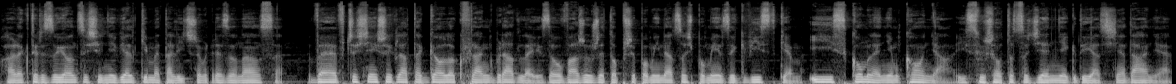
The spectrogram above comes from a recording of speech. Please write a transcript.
charakteryzujący się niewielkim metalicznym rezonansem. We wcześniejszych latach geolog Frank Bradley zauważył, że to przypomina coś pomiędzy gwizdkiem i skomleniem konia i słyszał to codziennie, gdy jadł śniadanie.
